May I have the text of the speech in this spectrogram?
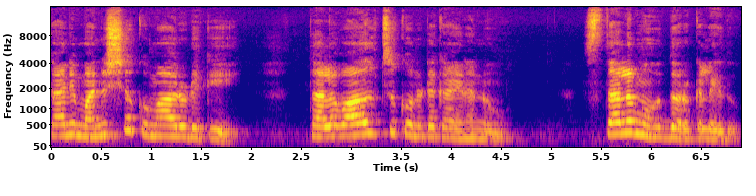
కానీ మనుష్య కుమారుడికి తలవాల్చుకొనుటకైనను స్థలము దొరకలేదు.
